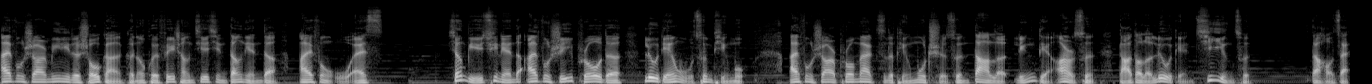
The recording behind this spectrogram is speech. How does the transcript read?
，iPhone 十二 mini 的手感可能会非常接近当年的 iPhone 五 S。相比于去年的 iPhone 十一 Pro 的六点五寸屏幕，iPhone 十二 Pro Max 的屏幕尺寸大了零点二寸，达到了六点七英寸。但好在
